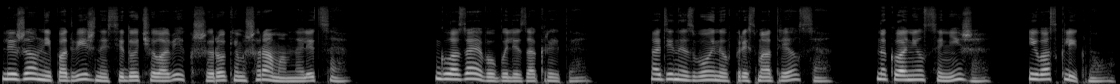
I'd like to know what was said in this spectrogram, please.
лежал неподвижный седой человек с широким шрамом на лице. Глаза его были закрыты. Один из воинов присмотрелся, наклонился ниже и воскликнул.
